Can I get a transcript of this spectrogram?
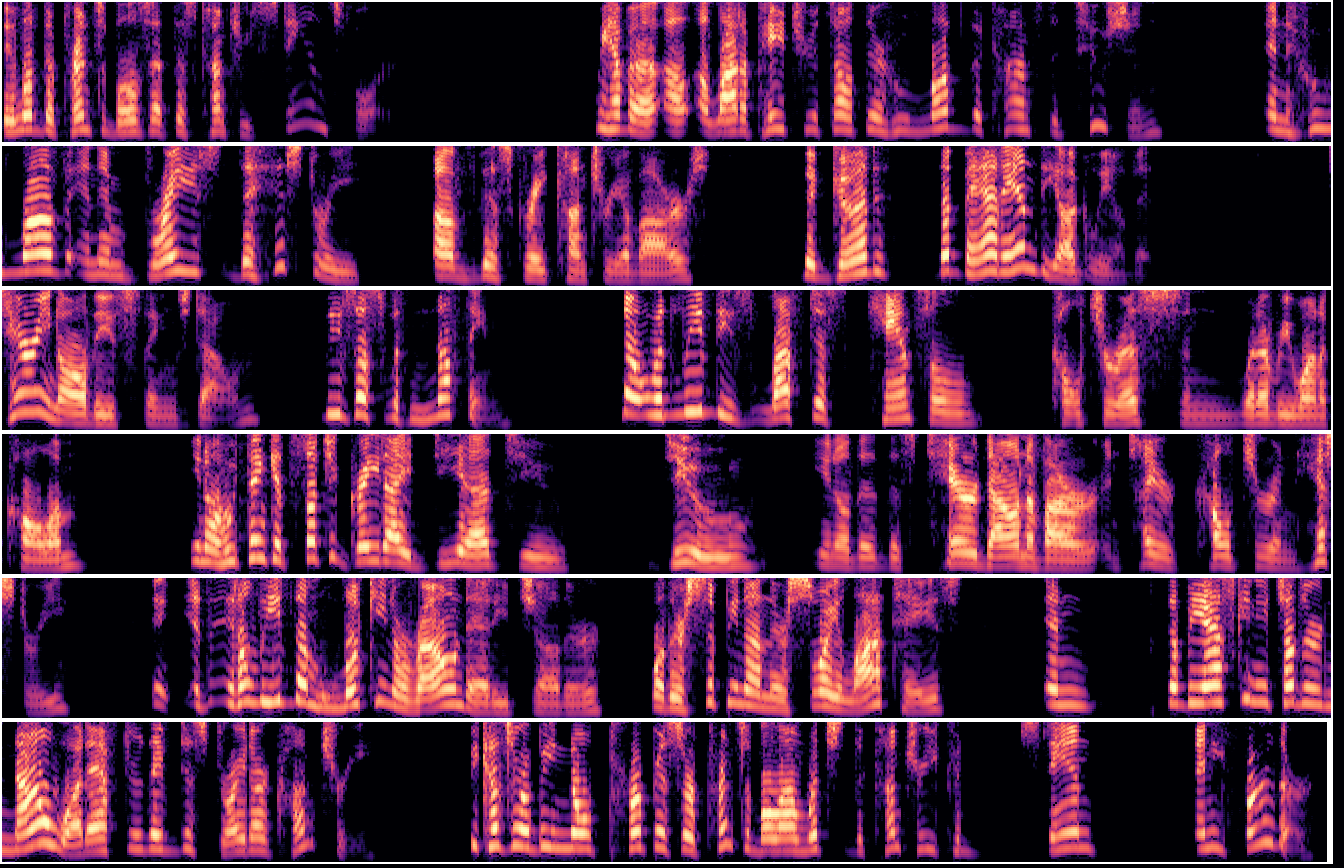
They love the principles that this country stands for. We have a, a, a lot of patriots out there who love the Constitution and who love and embrace the history of this great country of ours the good, the bad, and the ugly of it. Tearing all these things down leaves us with nothing. Now, it would leave these leftist cancel culturists and whatever you want to call them, you know, who think it's such a great idea to do, you know, the, this tear down of our entire culture and history. It, it, it'll leave them looking around at each other while they're sipping on their soy lattes and they'll be asking each other now what after they've destroyed our country because there will be no purpose or principle on which the country could stand any further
